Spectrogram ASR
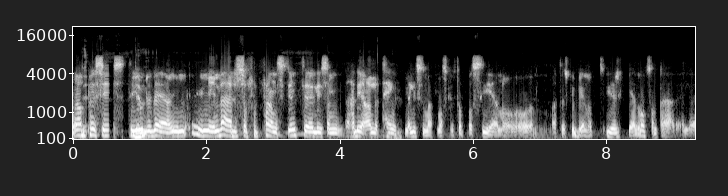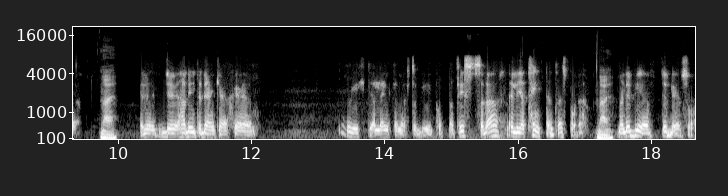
Ja, precis. Det, det- gjorde det. I, I min värld så fanns det inte, liksom, hade jag aldrig tänkt mig liksom, att man skulle stå på scen och, och att det skulle bli något yrke eller något sånt där. Eller, Nej. eller det hade inte den kanske riktiga längtan efter att bli popartist. Sådär. Eller jag tänkte inte ens på det. Nej. Men det blev, det blev så.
